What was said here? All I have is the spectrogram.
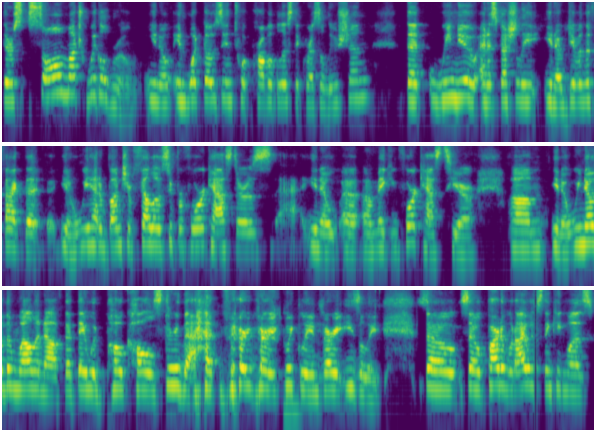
There's so much wiggle room, you know, in what goes into a probabilistic resolution that we knew and especially you know given the fact that you know we had a bunch of fellow super forecasters uh, you know uh, uh, making forecasts here um, you know we know them well enough that they would poke holes through that very very quickly and very easily. So so part of what i was thinking was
